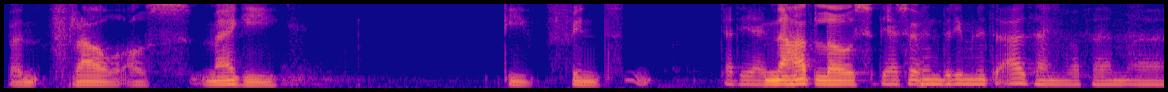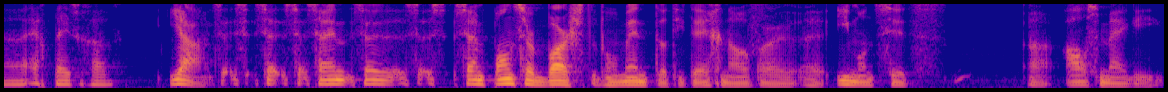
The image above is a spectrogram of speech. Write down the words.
een vrouw als Maggie, die vindt ja, die heeft, naadloos... Die heeft in drie minuten uit hem, wat hem uh, echt bezighoudt. Ja, zijn, zijn panzer barst op het moment dat hij tegenover uh, iemand zit uh, als Maggie.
